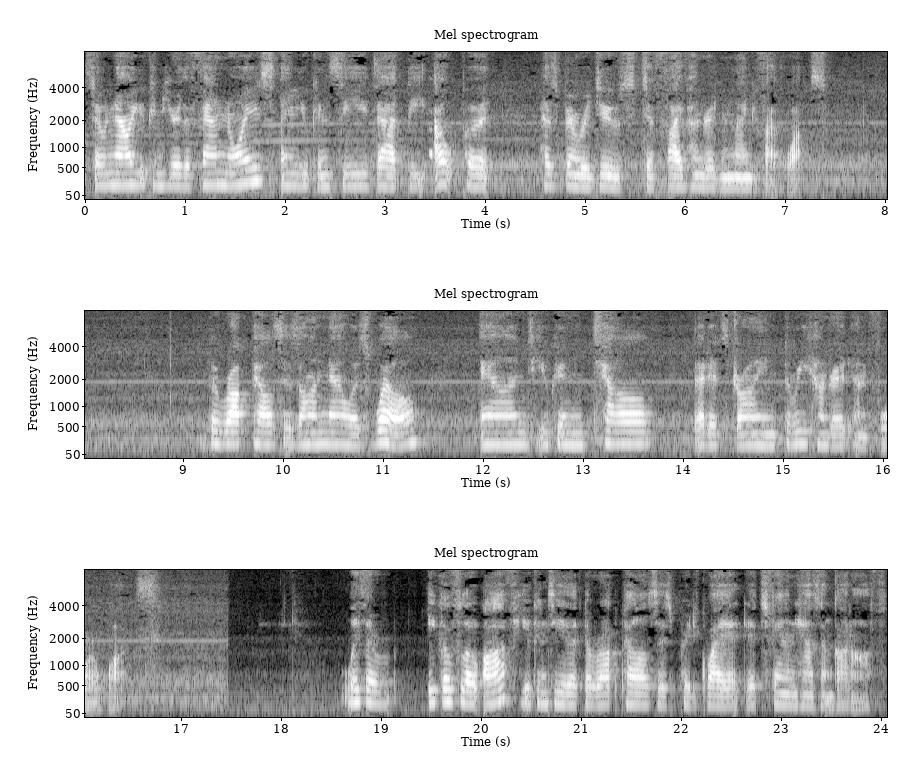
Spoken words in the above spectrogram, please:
So now you can hear the fan noise and you can see that the output has been reduced to 595 watts. The Rockpals is on now as well and you can tell that it's drawing 304 watts. With a EcoFlow off, you can see that the Rockpals is pretty quiet. Its fan hasn't gone off.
